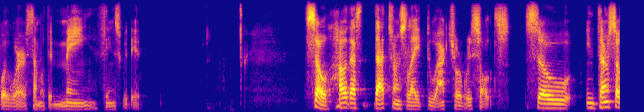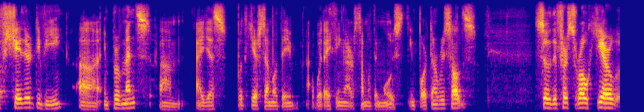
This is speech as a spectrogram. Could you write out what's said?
what were some of the main things we did. So how does that translate to actual results? So in terms of ShaderDB uh, improvements, um, I just put here some of the what I think are some of the most important results. So the first row here,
